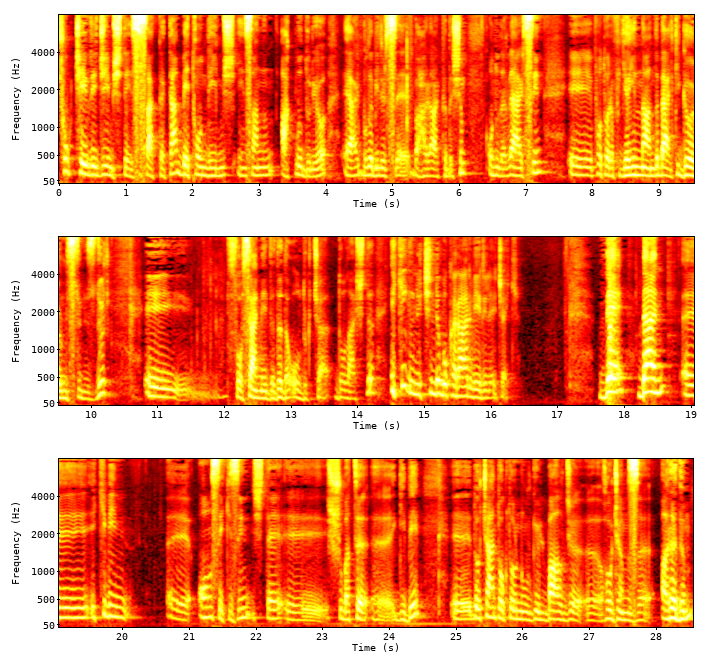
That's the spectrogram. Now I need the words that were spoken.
Çok çevreciymiş tesis hakikaten. Beton değilmiş. İnsanın aklı duruyor. Eğer bulabilirse Bahar arkadaşım onu da versin. Ee, fotoğrafı yayınlandı. Belki görmüşsünüzdür. Ee, sosyal medyada da oldukça dolaştı. İki gün içinde bu karar verilecek. Ve ben e, 2000 18'in ee, işte e, Şubat'ı e, gibi e, doçent doktor Nurgül Balcı hocamızı aradım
